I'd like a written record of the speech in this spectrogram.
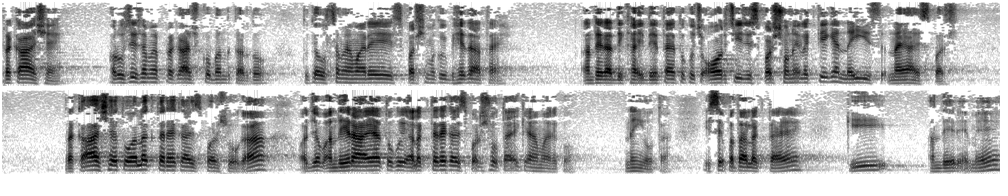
प्रकाश है और उसी समय प्रकाश को बंद कर दो। तो क्या उस समय हमारे स्पर्श में कोई भेद आता है? अंधेरा दिखाई देता है तो कुछ और चीज़ स्पर्श होने लगती है क्या? नई नया स्पर्श। प्रकाश है तो अलग तरह का स्पर्श होगा, और जब अंधेरा आया तो कोई अलग तरह का स्पर्श होता है क्या हमारे को? नहीं होता। इससे पता लगता है कि अंधेरे में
